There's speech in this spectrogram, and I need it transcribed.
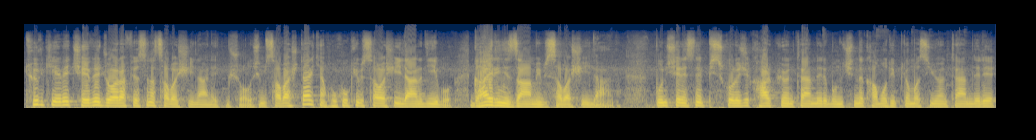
Türkiye ve çevre coğrafyasına savaş ilan etmiş oldu. Şimdi savaş derken hukuki bir savaş ilanı değil bu. Gayri nizami bir savaş ilanı. Bunun içerisinde psikolojik harp yöntemleri, bunun içinde kamu diplomasi yöntemleri,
